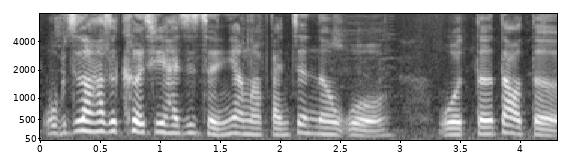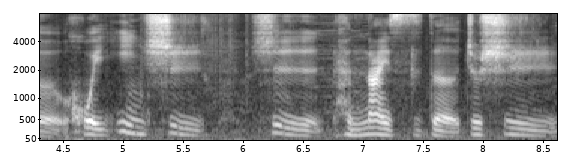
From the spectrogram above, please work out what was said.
我不知道他是客气还是怎样了，反正呢，我我得到的回应是是很 nice 的，就是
